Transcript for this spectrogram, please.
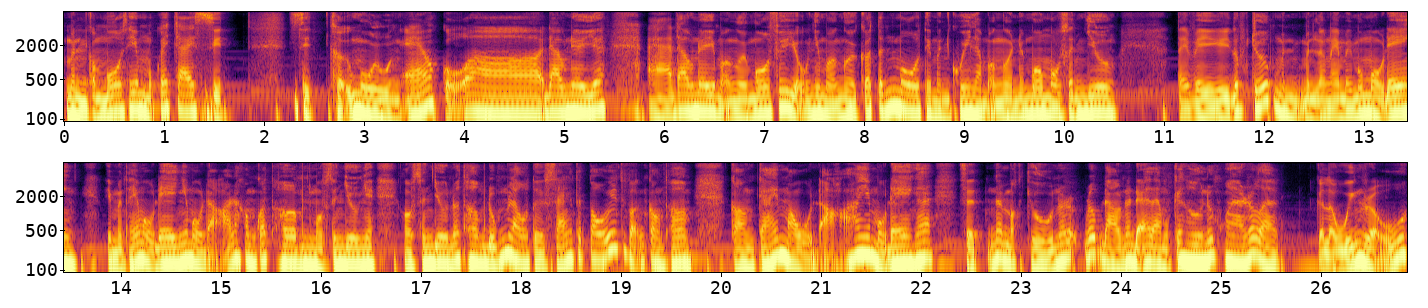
Mình còn mua thêm một cái chai xịt xịt khử mùi quần áo của uh, Downy á. À Downy mọi người mua ví dụ như mọi người có tính mua thì mình khuyên là mọi người nên mua màu xanh dương tại vì lúc trước mình mình, lần này mình mua màu đen, thì mình thấy màu đen với màu đỏ nó không có thơm như màu xanh dương nha. Màu xanh dương nó thơm đúng lâu từ sáng tới tối vẫn còn thơm. Còn cái màu đỏ với màu đen á xịt nó mặc dù nó lúc đầu nó để lại một cái hương nước hoa rất là gọi là quyến rũ.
